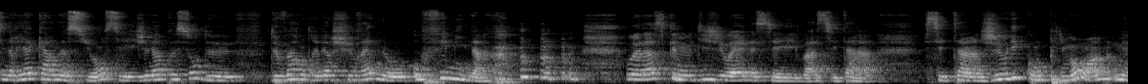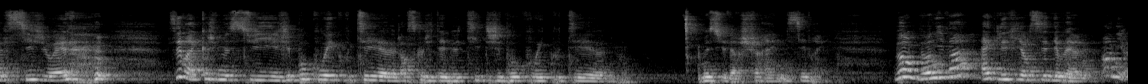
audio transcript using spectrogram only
une réincarnation, j'ai l'impression de, de, voir André Verschuren au, féminin. voilà ce que me dit Joël, c'est bah, un, joli compliment, hein. merci Joël. C'est vrai que je me suis, j'ai beaucoup écouté euh, lorsque j'étais petite, j'ai beaucoup écouté euh, Monsieur Verschuren, c'est vrai. Bon, ben, on y va avec les fiancés d'Auvergne. On y va.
